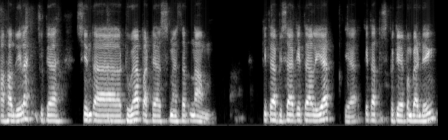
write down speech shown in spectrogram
alhamdulillah sudah Sinta 2 pada semester 6. Kita bisa kita lihat ya, kita sebagai pembanding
